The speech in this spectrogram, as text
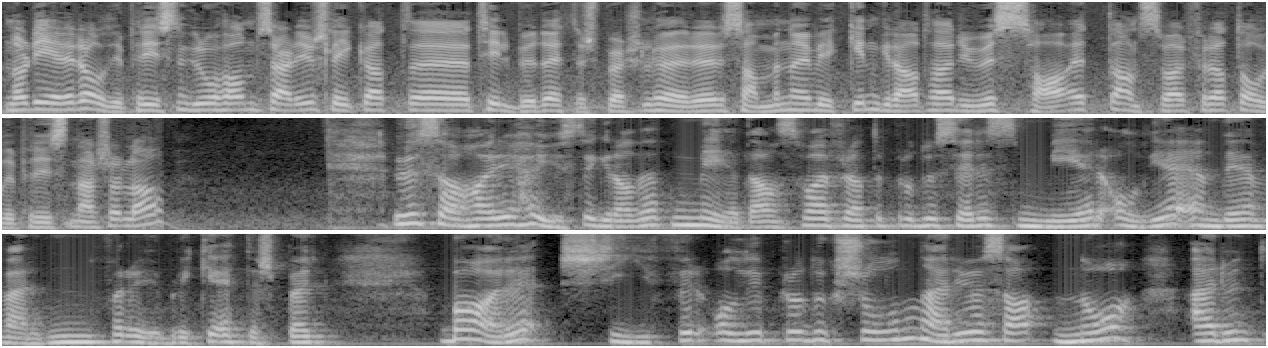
Når det gjelder oljeprisen, Gro Holm, så er det jo slik at eh, tilbud og etterspørsel hører sammen. og I hvilken grad har USA et ansvar for at oljeprisen er så lav? USA har i høyeste grad et medansvar for at det produseres mer olje enn det verden for øyeblikket etterspør. Bare skiferoljeproduksjonen her i USA nå er rundt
